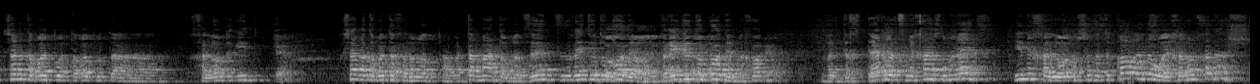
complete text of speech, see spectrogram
עכשיו אתה רואה פה, אתה רואה פה את החלון נגיד? כן. עכשיו אתה רואה את החלון עוד פעם, אתה מה אתה אומר? זה, זה ראיתי אותו קודם, אתה ראיתי אותו קודם, נכון? כן. אבל תאר לעצמך, זאת אומרת, הנה חלון, עכשיו אתה כל רגע רואה חלון חדש.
